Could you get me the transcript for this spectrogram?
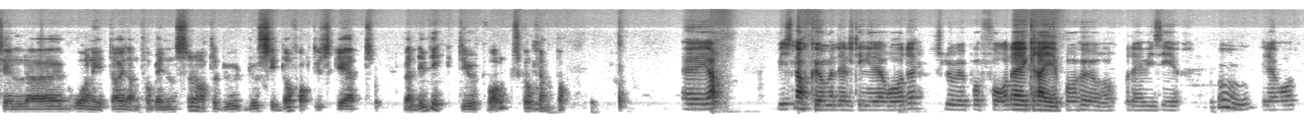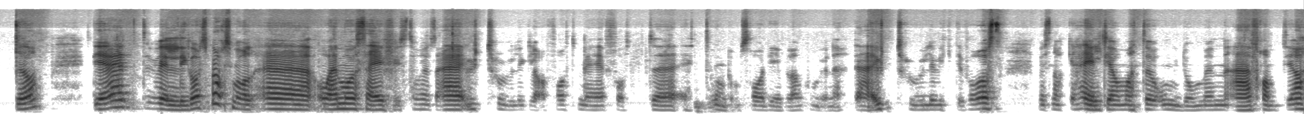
til eh, Gro Anita i den forbindelse? At du, du, sitter faktisk i et veldig viktig utvalg, skal du tenke på? Ja. Vi snakker jo om en del ting i det rådet. Så lurer vi på får det greie på å høre på det vi sier mm. i det rådet. Ja, det er et veldig godt spørsmål. Eh, og jeg må si først og fremst jeg er utrolig glad for at vi har fått eh, et ungdomsråd i Iveland kommune. Det er utrolig viktig for oss. Vi snakker hele tida om at ungdommen er framtida.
